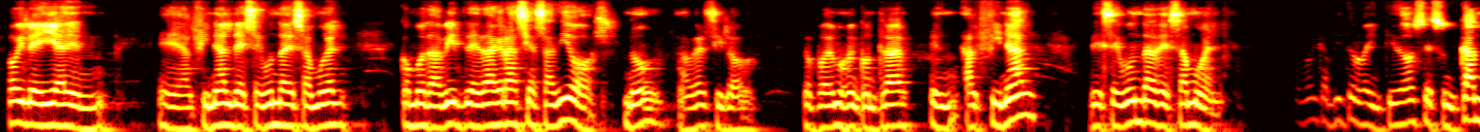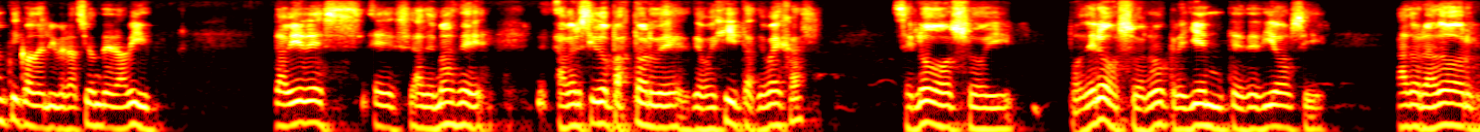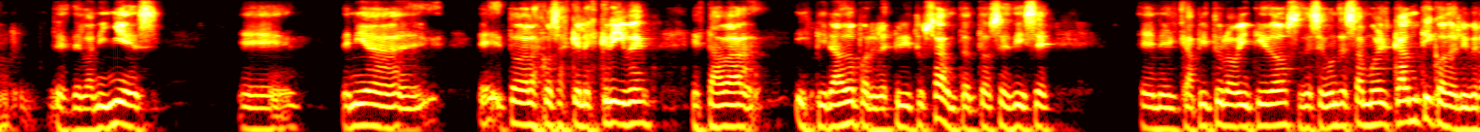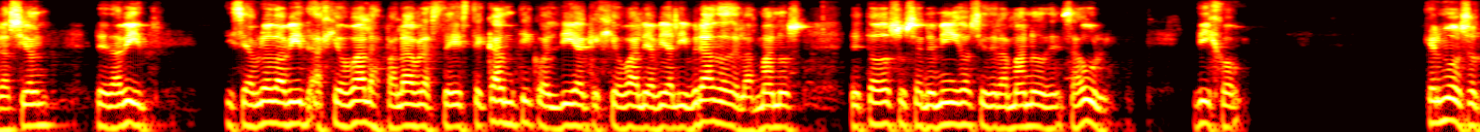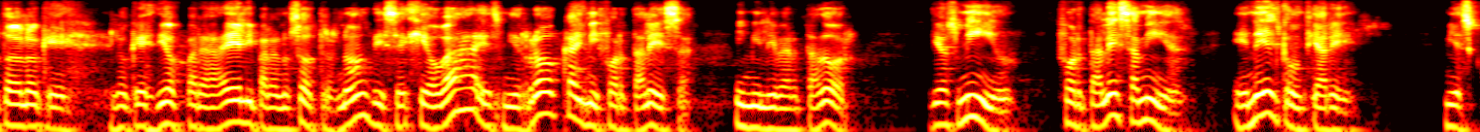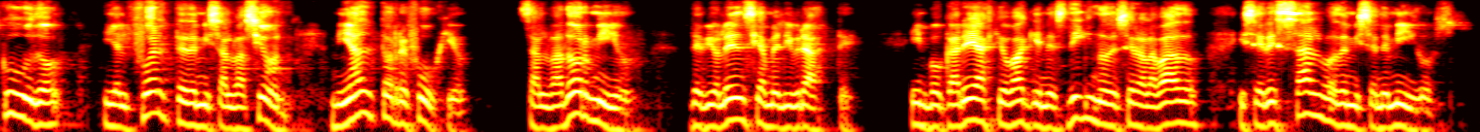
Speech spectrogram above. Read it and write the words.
Hoy leía en, eh, al final de Segunda de Samuel cómo David le da gracias a Dios, ¿no? A ver si lo, lo podemos encontrar en, al final de Segunda de Samuel capítulo 22 es un cántico de liberación de David. David es, además de haber sido pastor de, ovejitas, de ovejas, celoso y poderoso, ¿no? creyente de Dios y adorador desde la niñez. Eh, tenía eh, todas las cosas que él escribe, estaba inspirado por el Espíritu Santo. Entonces dice, en el capítulo 22 de 2 Samuel, cántico de liberación de David. Dice, habló David a Jehová las palabras de este cántico el día que Jehová le había librado de las manos de todos sus enemigos y de la mano de Saúl. Dijo, qué hermoso todo lo que, lo que es Dios para él y para nosotros, ¿no? Dice, Jehová es mi roca y mi fortaleza y mi libertador. Dios mío, fortaleza mía, en Él confiaré, mi escudo y el fuerte de mi salvación, mi alto refugio, Salvador mío, de violencia me libraste. Invocaré a Jehová quien es digno de ser alabado y seré salvo de mis enemigos.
